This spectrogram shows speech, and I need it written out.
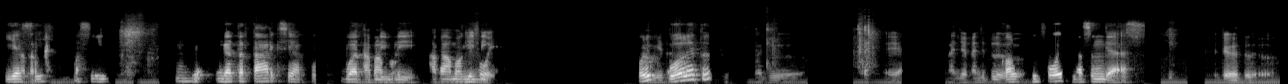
Iya Nggak sih, masih nggak nggak tertarik sih aku buat Apa beli-beli. Apa mau Beli. giveaway? Waduh, Gitu. boleh tuh. Waduh. Iya. Lanjut lanjut dulu. Kalau giveaway langsung gas. Betul, betul.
